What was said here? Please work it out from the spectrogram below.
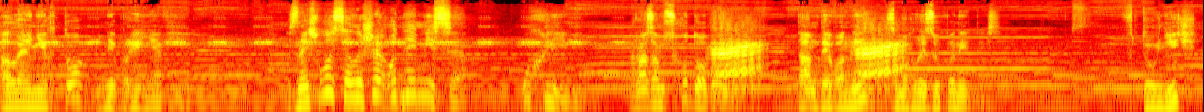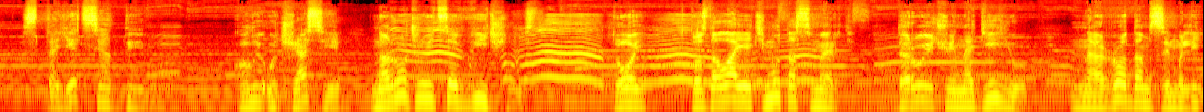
Але ніхто не прийняв їх. Знайшлося лише одне місце у хліві разом з худобою, там, де вони змогли зупинитись. В ту ніч стається диво, коли у часі народжується вічність. Той, хто здолає тьму та смерть, даруючи надію народам землі.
